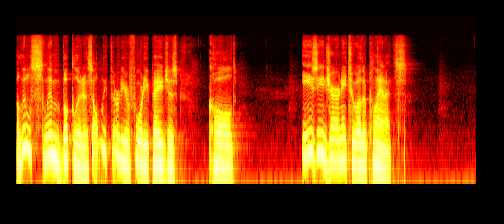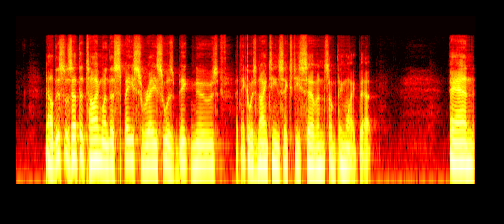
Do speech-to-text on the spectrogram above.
a little slim booklet. It's only 30 or 40 pages called Easy Journey to Other Planets. Now, this was at the time when the space race was big news. I think it was 1967, something like that. And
